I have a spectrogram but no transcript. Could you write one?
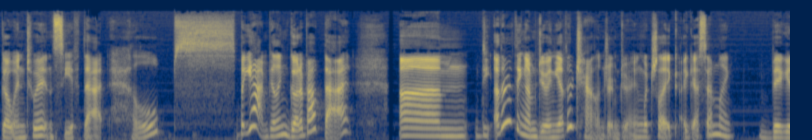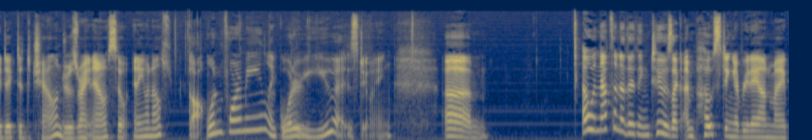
go into it and see if that helps. But yeah, I'm feeling good about that. Um, the other thing I'm doing, the other challenge I'm doing, which like I guess I'm like big addicted to challenges right now. So anyone else got one for me? Like what are you guys doing? Um Oh, and that's another thing too is like I'm posting every day on my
